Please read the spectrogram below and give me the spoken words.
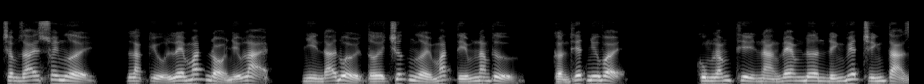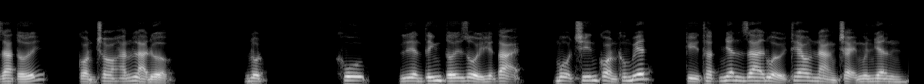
Chậm rãi xoay người, lạc cửu lê mắt đỏ nhíu lại, nhìn đã đuổi tới trước người mắt tím nam tử, cần thiết như vậy. Cùng lắm thì nàng đem đơn đính viết chính tả ra tới, còn cho hắn là được. Đột. Khu, liền tính tới rồi hiện tại, mộ chín còn không biết, kỳ thật nhân ra đuổi theo nàng chạy nguyên nhân,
